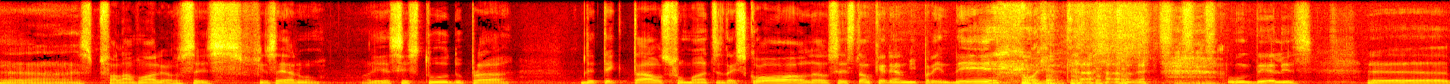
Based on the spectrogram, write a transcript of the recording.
Uh, falavam, olha, vocês fizeram esse estudo para detectar os fumantes da escola, vocês estão querendo me prender. Olha. tá, né? Um deles, é,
